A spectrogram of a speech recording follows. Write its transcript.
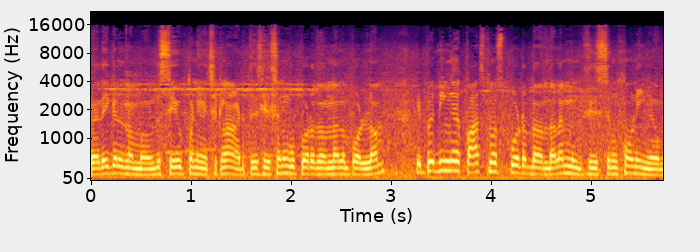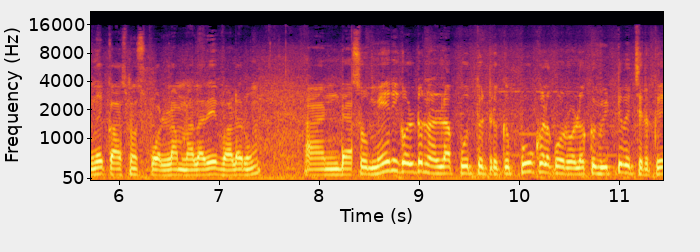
விதைகள் நம்ம வந்து சேவ் பண்ணி வச்சுக்கலாம். அடுத்த சீசனுக்கு போடுறதா இருந்தாலும் போடலாம். இப்போ நீங்கள் காஸ்மோஸ் போடுறதா இருந்தாலும் இந்த சீசனுக்கும் நீங்கள் வந்து காஸ்மோஸ் போடலாம். நல்லாவே வளரும். அண்ட் ஸோ uh, மேரிகோல்டும் நல்லா பூத்துட்ருக்கு. பூக்களுக்கு ஓரளவுக்கு விட்டு வச்சிருக்கு.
